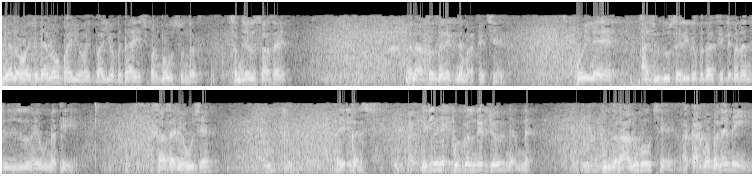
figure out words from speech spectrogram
બહેનો હોય તો બહેનો, ભાઈઓ હોય ભાઈઓ બધા જ પણ બહુ સુંદર. સમજાવ્યું સાથે અને આ તો દરેકને માટે છે. કોઈને આ જુદું શરીરો બધા છે એટલે બધાને જુદું જુદું એવું નથી. શા સાહેબ એવું છે? એક જ. એટલે એક પૂતગલ નીટ જોયું ને એમને. પૂતગલ આ અનુભવ છે. આકારમાં બને નહીં.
